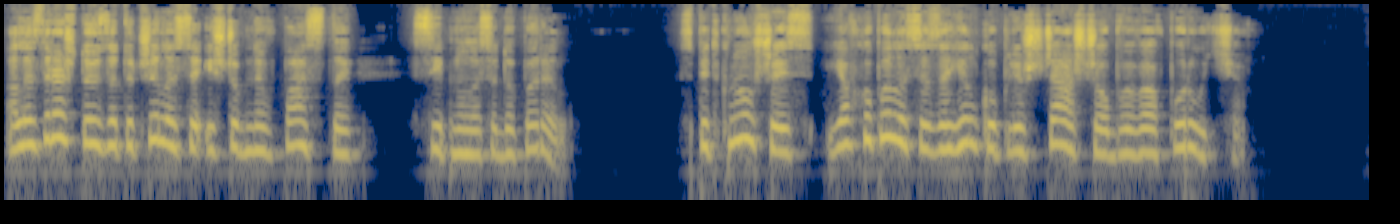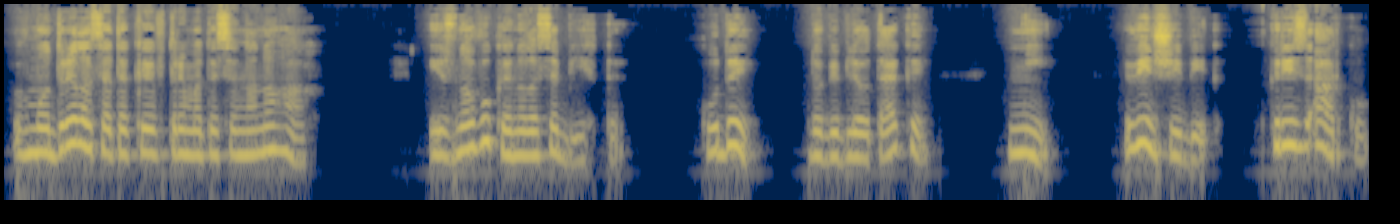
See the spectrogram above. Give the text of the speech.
Але зрештою заточилася і, щоб не впасти, сіпнулася до перил. Спіткнувшись, я вхопилася за гілку плюща, що обвивав поруччя. Вмудрилася таки втриматися на ногах, і знову кинулася бігти. Куди? До бібліотеки? Ні. В інший бік, крізь арку.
